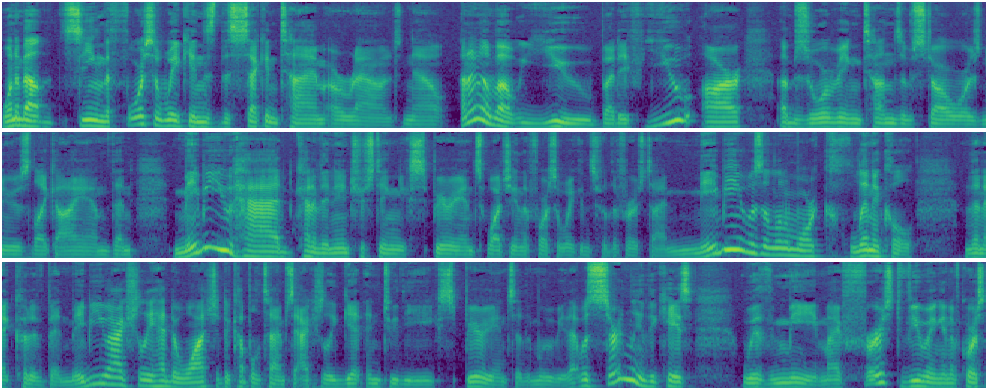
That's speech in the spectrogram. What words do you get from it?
one about seeing The Force Awakens the second time around. Now, I don't know about you, but if you are absorbing tons of Star Wars news like I am, then maybe you had kind of an interesting experience watching The Force Awakens for the first time. Maybe it was a little more clinical than it could have been. Maybe you actually had to watch it a couple of times to actually get into the experience of the movie. That was certainly the case with me. My first viewing, and of course,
